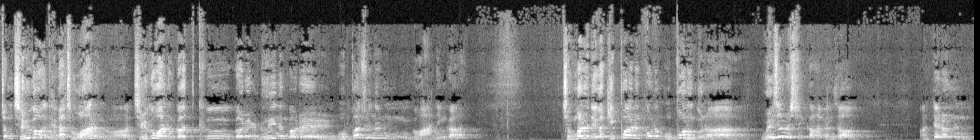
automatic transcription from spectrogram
좀 즐거워 내가 좋아하는 거 즐거워하는 것 그거를 누리는 거를 못 봐주는 거 아닌가? 정말로 내가 기뻐하는 꼴을 못 보는구나. 왜 저러실까 하면서 아, 때로는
